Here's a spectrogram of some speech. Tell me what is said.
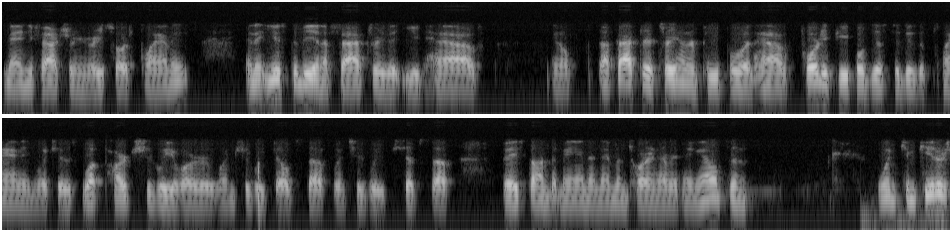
manufacturing resource planning. And it used to be in a factory that you'd have, you know, a factory of 300 people would have 40 people just to do the planning, which is what parts should we order, when should we build stuff, when should we ship stuff, based on demand and inventory and everything else. And when computers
